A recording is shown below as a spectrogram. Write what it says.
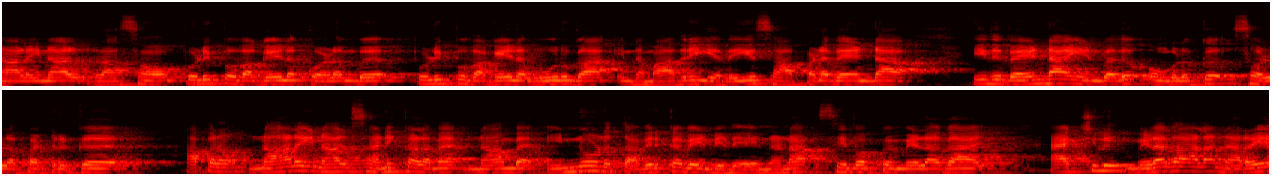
நாளை நாள் ரசம் புளிப்பு வகையில் குழம்பு புளிப்பு வகையில் ஊறுகாய் இந்த மாதிரி எதையும் சாப்பிட வேண்டாம். இது வேண்டாம் என்பது உங்களுக்கு சொல்லப்பட்டிருக்கு. அப்புறம் நாளை நாள் சனிக்கிழமை நாம் இன்னொன்று தவிர்க்க வேண்டியது என்னென்னா சிவப்பு மிளகாய். ஆக்சுவலி மிளகால நிறைய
